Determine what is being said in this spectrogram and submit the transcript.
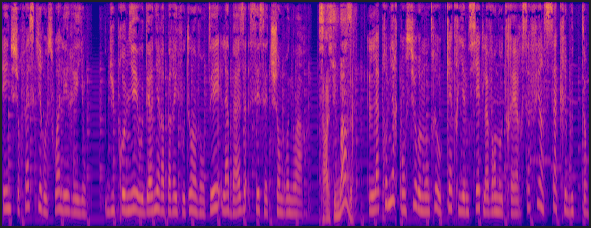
et une surface qui reçoit les rayons. Du premier au dernier appareil photo inventé, la base, c'est cette chambre noire. Ça reste une base? La première conçue remonterait au 4e siècle avant notre ère, ça fait un sacré bout de temps.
